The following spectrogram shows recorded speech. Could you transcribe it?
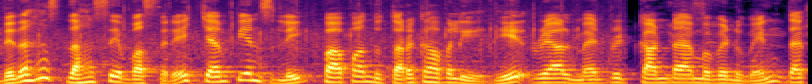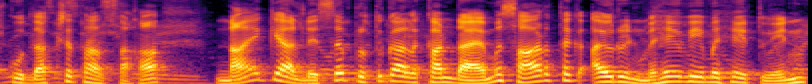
දෙදහස් දහසේ වසරේ චැම්පියන්ස් ලීග් පාපන්දු තරගාවලයේදී රයල් මැඩ්‍රිඩ් කණ්ඩායම වෙනුවෙන් දැක්වූ දක්ෂතා සහ නායකයා ලෙස පෘතුගාල කණ්ඩායම සාර්ථක අයුරින් මෙහෙවීම හේතුවෙන්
